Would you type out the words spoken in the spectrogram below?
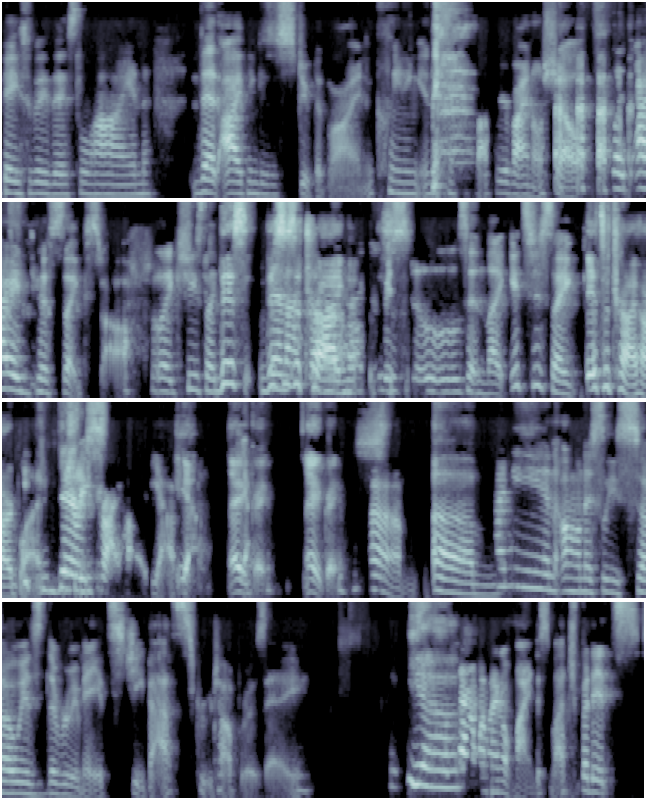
basically this line that I think is a stupid line, cleaning incense off your vinyl shelf. Like I just like stop. Like she's like this this is I a try my this is, crystals and like it's just like it's a try hard line. very She's- try hard. Yeah. Yeah, I Yeah. agree. I agree. Um Um I mean honestly so is the roommates cheap ass screw top rose. That yeah, one I don't mind as much, but it's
